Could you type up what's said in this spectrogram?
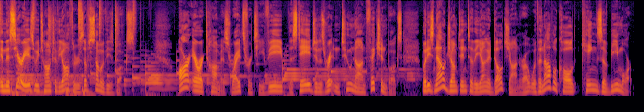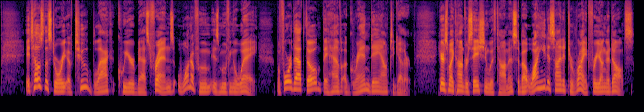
In this series, we talk to the authors of some of these books. R. Eric Thomas writes for TV, the stage, and has written two nonfiction books, but he's now jumped into the young adult genre with a novel called Kings of B'More. It tells the story of two black queer best friends, one of whom is moving away. Before that, though, they have a grand day out together. Here's my conversation with Thomas about why he decided to write for young adults.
